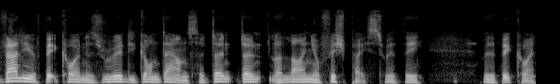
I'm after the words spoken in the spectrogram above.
value of Bitcoin has really gone down. So don't don't align your fish paste with the with the Bitcoin.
